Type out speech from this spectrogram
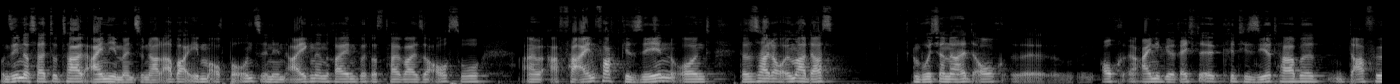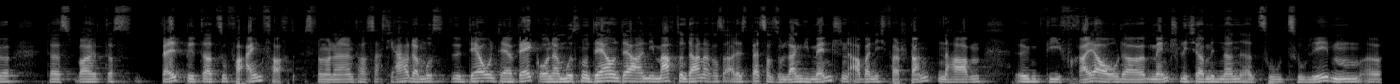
Und sehen das halt total eindimensional. Aber eben auch bei uns in den eigenen Reihen wird das teilweise auch so äh, vereinfacht gesehen. Und das ist halt auch immer das, wo ich dann halt auch, äh, auch einige Rechte kritisiert habe dafür, dass, das Weltbild dazu vereinfacht ist, wenn man dann einfach sagt, ja, da muss der und der weg und da muss nur der und der an die Macht und danach ist alles besser. Solange die Menschen aber nicht verstanden haben, irgendwie freier oder menschlicher miteinander zu, zu leben. Äh,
